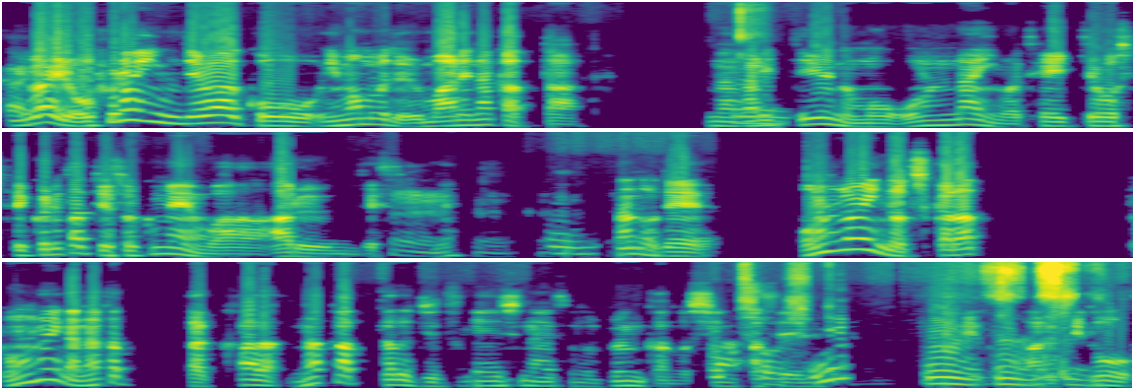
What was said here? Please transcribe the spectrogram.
はいいわゆるオフラインでは、こう、今まで生まれなかったつながりっていうのも、オンラインは提供してくれたっていう側面はあるんですよね。なので、オンラインの力、オンラインがなかったから、なかったら実現しないその文化の進化性みたいなのもあるけど、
